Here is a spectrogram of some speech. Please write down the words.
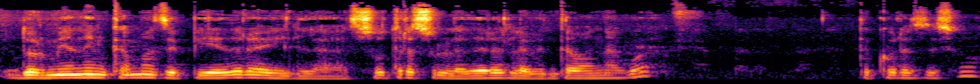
dormían en camas de piedra y las otras soladeras le aventaban agua. ¿Te acuerdas de eso?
